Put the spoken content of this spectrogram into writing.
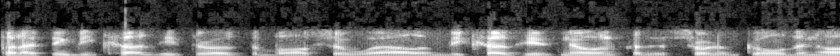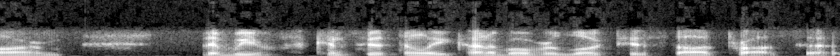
But I think because he throws the ball so well, and because he's known for this sort of golden arm, that we've consistently kind of overlooked his thought process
